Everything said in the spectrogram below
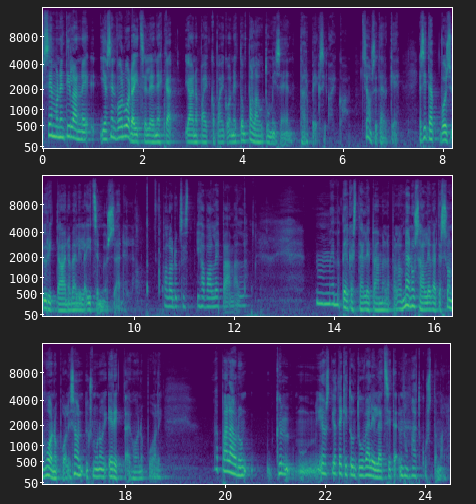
semmoinen tilanne, ja sen voi luoda itselleen ehkä ja aina paikkapaikoin, että on palautumiseen tarpeeksi aikaa. Se on se tärkeä. Ja sitä voisi yrittää aina välillä itse myös säädellä. Palauduksesta ihan vaan lepäämällä? Mm, en mä pelkästään lepäämällä palaa. Mä en osaa levätä, se on huono puoli. Se on yksi mun erittäin huono puoli. Mä palaudun, kyllä jos jotenkin tuntuu välillä, että sitä, no matkustamalla.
